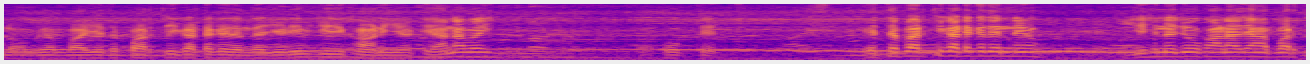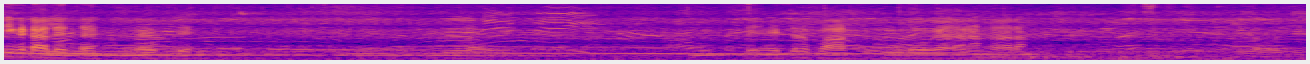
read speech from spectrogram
ਲਓ ਵੀ ਬਾਈ ਇੱਥੇ ਪਰਚੀ ਕੱਟ ਕੇ ਦਿੰਦਾ, ਜਿਹੜੀ ਵੀ ਚੀਜ਼ ਖਾਣੀ ਹੈ ਠੀਕ ਹੈ ਨਾ ਬਾਈ? ਓਕੇ। ਇੱਥੇ ਪਰਚੀ ਕੱਟ ਕੇ ਦਿੰਦੇ ਹੋ? ਜਿਸ ਨੇ ਜੋ ਖਾਣਾ ਜਹਾਂ ਪਰਚੀ ਕਟਾ ਲੈਤਾ ਹੈ ਓਕੇ। ਇੱਧਰ ਫਾਸਟ ਫੂਡ ਹੋ ਗਿਆ ਹੈ ਨਾ ਸਾਰਾ। ਲਓ ਜੀ।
